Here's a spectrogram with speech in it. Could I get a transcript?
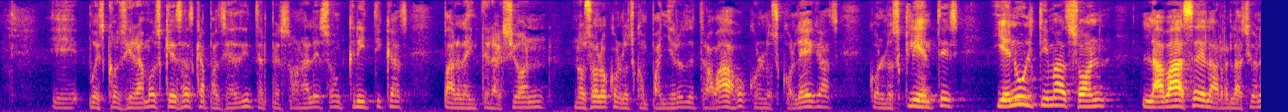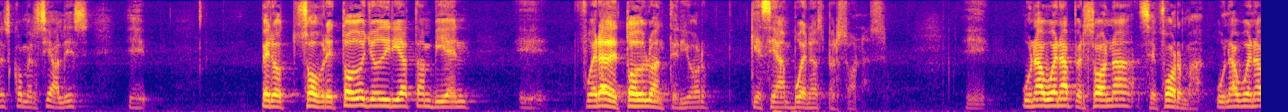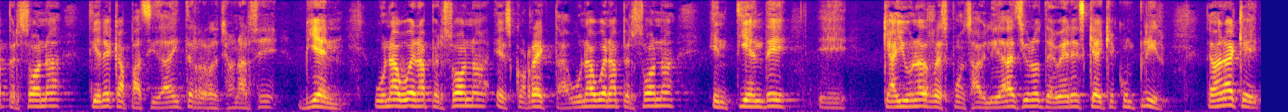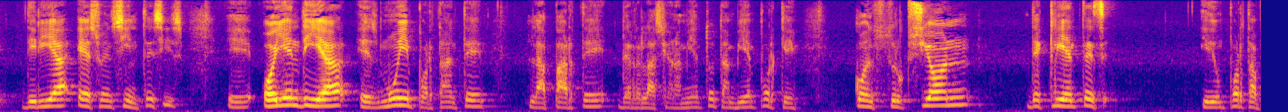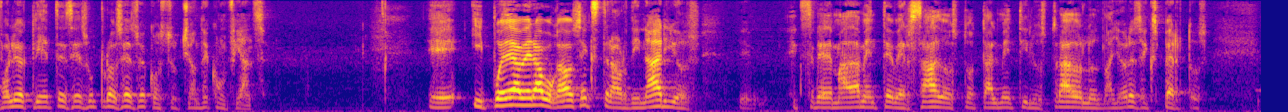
eh, pues consideramos que esas capacidades interpersonales son críticas para la interacción no solo con los compañeros de trabajo, con los colegas, con los clientes, y en última son la base de las relaciones comerciales, eh, pero sobre todo yo diría también, eh, fuera de todo lo anterior, que sean buenas personas. Una buena persona se forma, una buena persona tiene capacidad de interrelacionarse bien, una buena persona es correcta, una buena persona entiende eh, que hay unas responsabilidades y unos deberes que hay que cumplir. De manera que diría eso en síntesis. Eh, hoy en día es muy importante la parte de relacionamiento también porque construcción de clientes y de un portafolio de clientes es un proceso de construcción de confianza. Eh, y puede haber abogados extraordinarios, eh, extremadamente versados, totalmente ilustrados, los mayores expertos,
